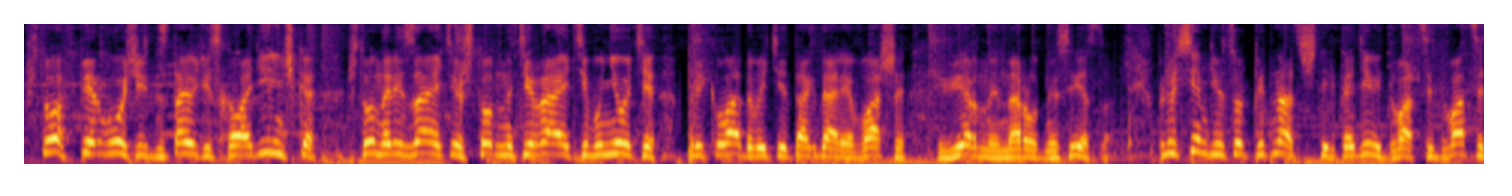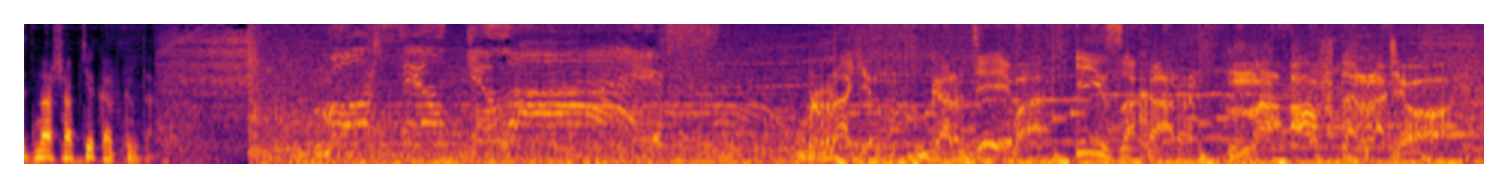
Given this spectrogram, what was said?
Что в первую очередь достаете из холодильничка, что нарезаете, что натираете, мнете, прикладываете и так далее. Ваши верные народные средства средства. Плюс 7 915 459 2020. Наша аптека открыта. Брагин, Гордеева и Захар на Авторадио.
